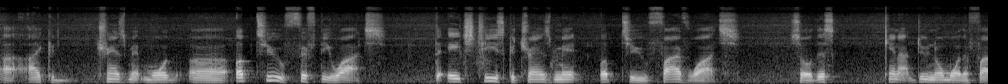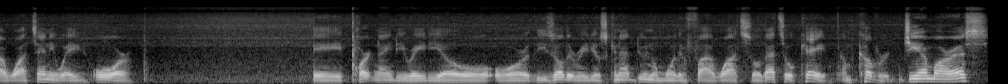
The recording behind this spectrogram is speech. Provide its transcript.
uh, I could transmit more uh, up to 50 watts. The HTs could transmit up to 5 watts. So this cannot do no more than 5 watts anyway, or a part 90 radio or these other radios cannot do no more than 5 watts so that's okay I'm covered GMRS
